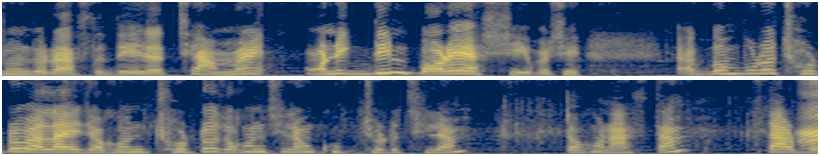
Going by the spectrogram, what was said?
সুন্দর রাস্তা দিয়ে যাচ্ছি। আমরা অনেক দিন পরে আসছি এপাশে একদম পুরো ছোটোবেলায় যখন ছোট যখন ছিলাম খুব ছোট ছিলাম তখন আসতাম। তারপর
